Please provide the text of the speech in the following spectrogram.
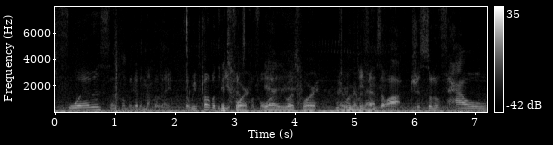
it was four errors. I don't think I got the number right, but we've talked about the It's defense four. before. Yeah, it was four. we I talked the remember defense that. a lot. Just sort of how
